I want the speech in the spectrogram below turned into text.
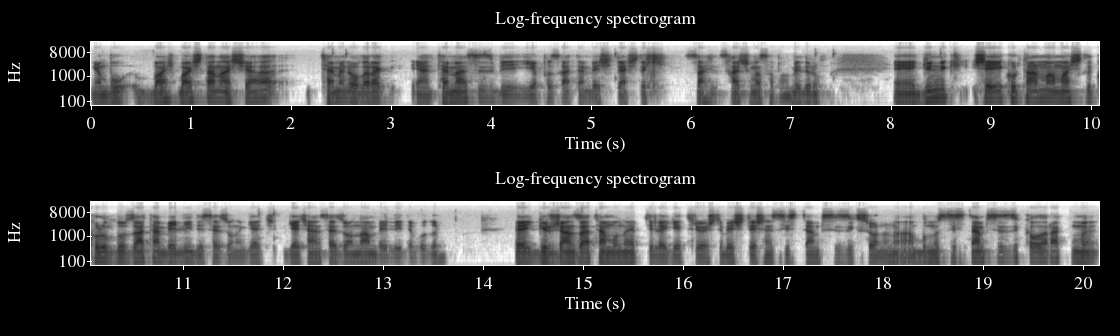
Yani bu baş, baştan aşağı temel olarak yani temelsiz bir yapı zaten Beşiktaş'taki. Sa- saçma sapan bir durum. Ee, günlük şeyi kurtarma amaçlı kurulduğu zaten belliydi sezonun. Geç, geçen sezondan belliydi bu durum. Ve Gürcan zaten bunu hep dile getiriyor işte Beşiktaş'ın sistemsizlik sorununu. Ama bunu sistemsizlik olarak mı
